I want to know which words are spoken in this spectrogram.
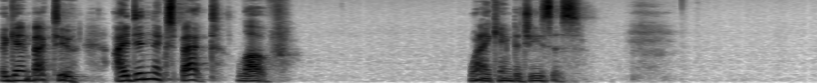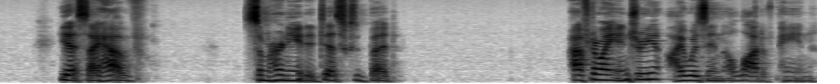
Again, back to I didn't expect love when I came to Jesus. Yes, I have some herniated discs, but after my injury, I was in a lot of pain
